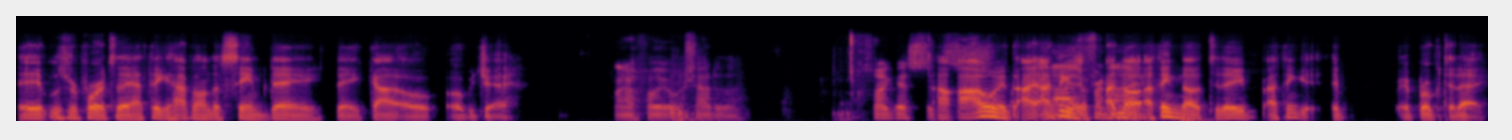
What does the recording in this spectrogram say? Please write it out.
it was reported today. I think it happened on the same day they got o- OBJ. I probably overshadowed that. So I guess I, it's I only, I, I think it's, I know. eye. I think no. Today, I think it, it, it broke today.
